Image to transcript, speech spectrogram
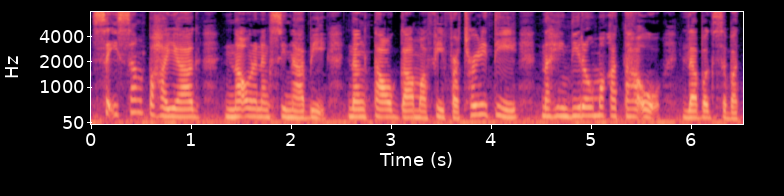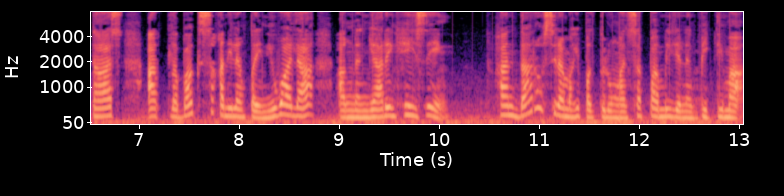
Sa isang pahayag, nauna nang sinabi ng Tau Gamma Phi Fraternity na hindi raw makatao, labag sa batas at labag sa kanilang paniniwala ang nangyaring hazing. Handa raw sila makipagtulungan sa pamilya ng biktima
